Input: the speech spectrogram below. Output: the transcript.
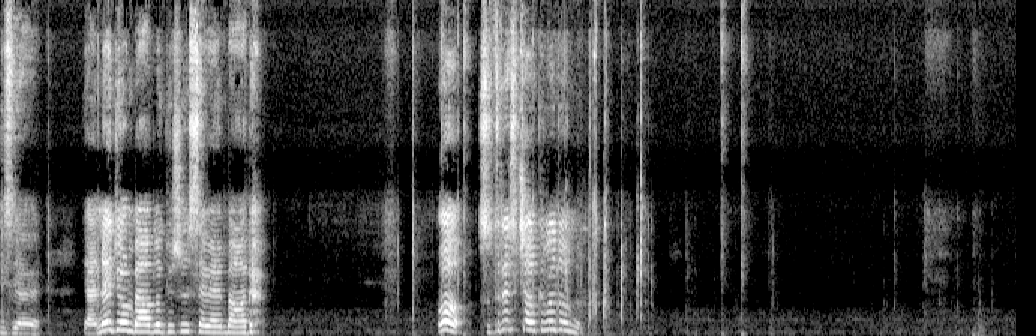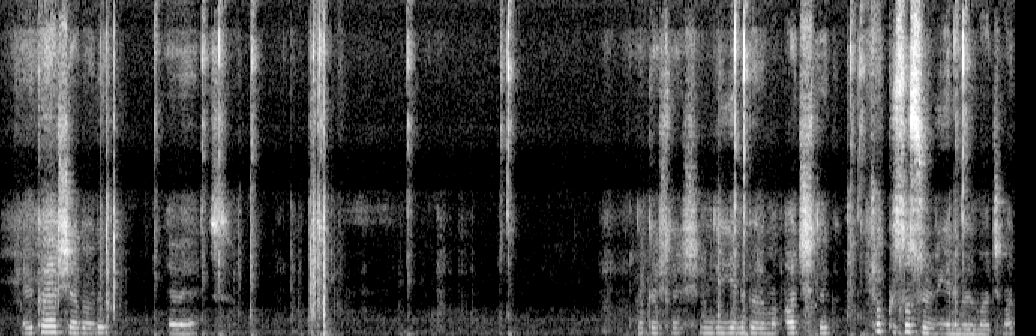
İzle. Ya ne diyorsun be abla gözünü seveyim be abi. Aa, stres çarkına. Hadi kay aşağı doğru. Evet. Arkadaşlar şimdi yeni bölümü açtık. Çok kısa sürdü yeni bölümü açmak.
